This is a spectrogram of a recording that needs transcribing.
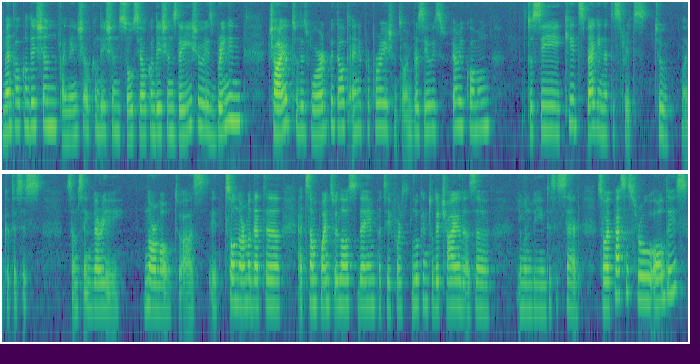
mental condition, financial condition, social conditions. The issue is bringing child to this world without any preparation. So in Brazil, it's very common to see kids begging at the streets too. Like this is something very normal to us. It's so normal that uh, at some points we lost the empathy for looking to the child as a human being. This is sad. So I passed through all this.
